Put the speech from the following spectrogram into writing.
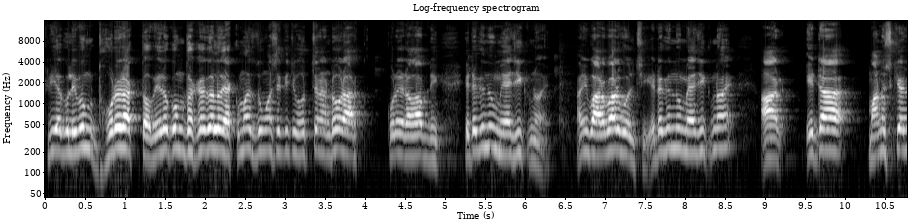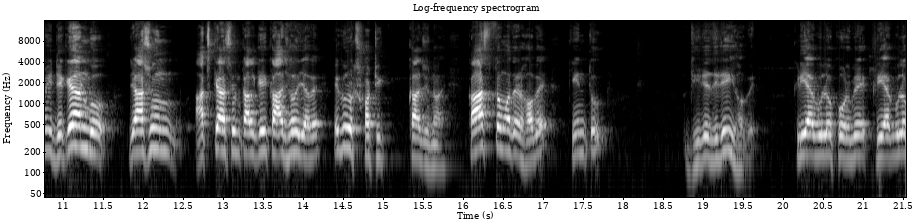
ক্রিয়াগুলো এবং ধরে রাখতে হবে। এরকম দেখা গেল এক মাস, দু মাসে কিছু হচ্ছে না, ধর আর করে লাভ নেই। এটা কিন্তু ম্যাজিক নয়। আমি বারবার বলছি, এটা কিন্তু ম্যাজিক নয়। আর এটা মানুষকে আমি ডেকে আনব যে আসুন, আজকে আসুন, কালকেই কাজ হয়ে যাবে। এগুলো সঠিক কাজ নয়। কাজ তোমাদের হবে, কিন্তু ধীরে ধীরেই হবে। ক্রিয়াগুলো করবে, ক্রিয়াগুলো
